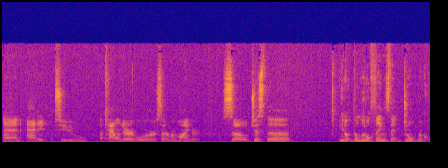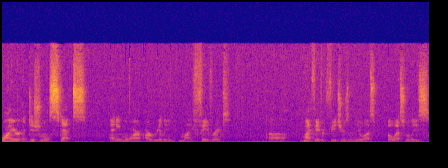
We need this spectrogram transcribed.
and add it to a calendar or set a reminder. So just the you know the little things that don't require additional steps anymore are really my favorite uh, my favorite features in the new OS, OS release.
